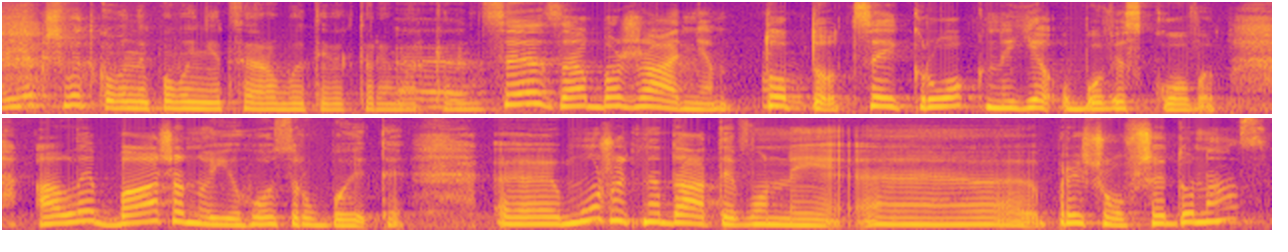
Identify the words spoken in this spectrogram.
А як швидко вони повинні це робити, Вікторія Марківна? Це за бажанням. Тобто цей крок не є обов'язковим, але бажано його зробити. Е, можуть надати вони, е, прийшовши до нас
